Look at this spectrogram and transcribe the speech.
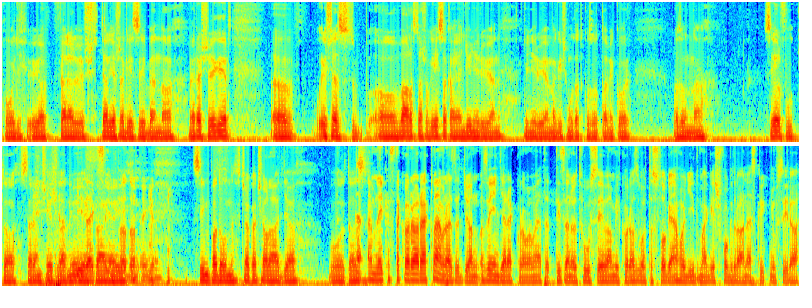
hogy ő a felelős teljes egészében a vereségért, és ez a választások éjszakáján gyönyörűen, gyönyörűen meg is mutatkozott, amikor azon a szélfutta szerencsétlen műjégpályai színpadon, színpadon csak a családja volt az. E- emlékeztek arra a reklámra? Ez egy olyan, az én gyerekkoromban mehetett 15-20 éve, amikor az volt a szlogán, hogy idd meg és fogd rá a Nesquik nyuszira.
